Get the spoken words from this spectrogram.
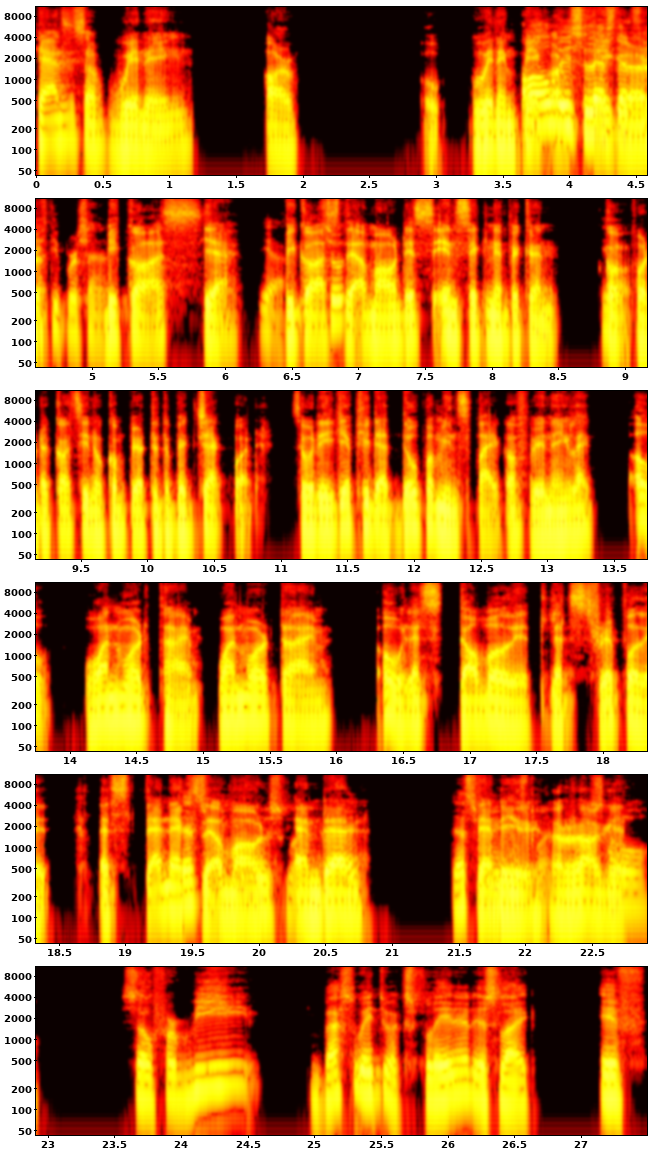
chances of winning are winning big always less than fifty percent. because yeah Yeah. because So- the amount is insignificant Yeah. for the casino compared to the big jackpot. So they give you that dopamine spike of winning, like, oh, one more time, one more time. Oh, let's double it, let's triple it, let's 10x That's the amount, money, and then right? That's then they rug it. so, so for me, best way to explain it is like if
